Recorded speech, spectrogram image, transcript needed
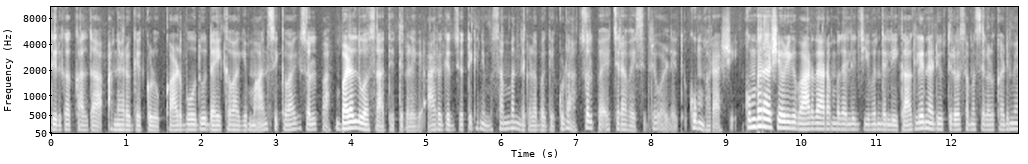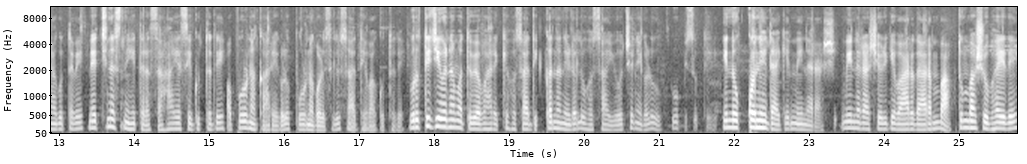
ದೀರ್ಘಕಾಲದ ಅನಾರೋಗ್ಯಗಳು ಕಾಡಬಹುದು ದೈಹಿಕವಾಗಿ, ಮಾನಸಿಕವಾಗಿ ಸ್ವಲ್ಪ ಬಳಲುವ ಸಾಧ್ಯತೆಗಳಿವೆ. ಆರೋಗ್ಯದ ಜೊತೆಗೆ ನಿಮ್ಮ ಸಂಬಂಧಗಳ ಬಗ್ಗೆ ಕೂಡ ಸ್ವಲ್ಪ ಎಚ್ಚರ ವಹಿಸಿದ್ರೆ ಒಳ್ಳೆಯದು ಕುಂಭರಾಶಿ ಕುಂಭರಾಶಿಯವರಿಗೆ ವಾರದ ಆರಂಭದಲ್ಲಿ ಜೀವನದಲ್ಲಿ ಈಗಾಗಲೇ ನಡೆಯುತ್ತಿರುವ ಸಮಸ್ಯೆಗಳು ಕಡಿಮೆ ಆಗುತ್ತವೆ. ನೆಚ್ಚಿನ ಸ್ನೇಹಿತರ ಸಹಾಯ ಸಿಗುತ್ತದೆ. ಅಪೂರ್ಣ ಕಾರ್ಯಗಳು ಪೂರ್ಣಗೊಳಿಸಲು ಸಾಧ್ಯವಾಗುತ್ತದೆ. ವೃತ್ತಿ ಜೀವನ ಮತ್ತು ವ್ಯವಹಾರಕ್ಕೆ ಹೊಸ ದಿಕ್ಕನ್ನು ನೀಡಲು ಹೊಸ ಯೋಚನೆಗಳು ರೂಪಿಸುತ್ತಿವೆ. ಇನ್ನು ಕೊನೆಯದಾಗಿ ಮೀನರಾಶಿ. ಮೀನರಾಶಿಯವರಿಗೆ ವಾರದ ಆರಂಭ ತುಂಬಾ ಶುಭ ಇದೆ.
